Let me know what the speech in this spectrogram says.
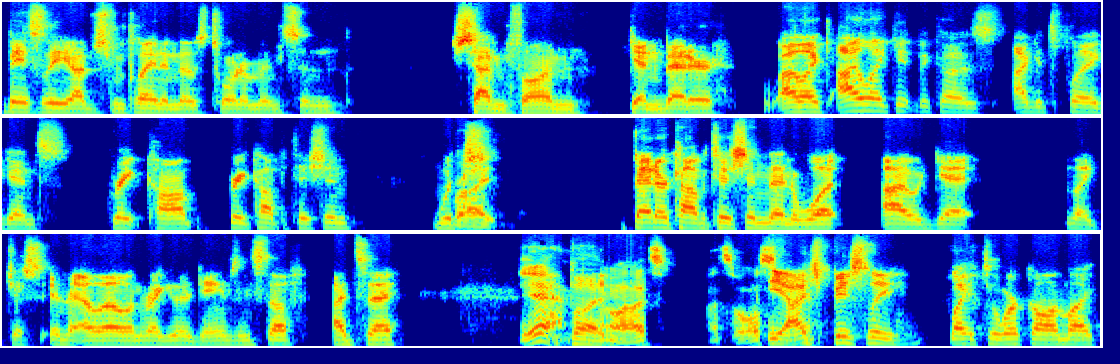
basically I've just been playing in those tournaments and just having fun, getting better. I like I like it because I get to play against great comp, great competition, which Right. better competition than what I would get like just in the LL and regular games and stuff. I'd say. Yeah. But- no, that's that's awesome. Yeah, I just basically like to work on like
